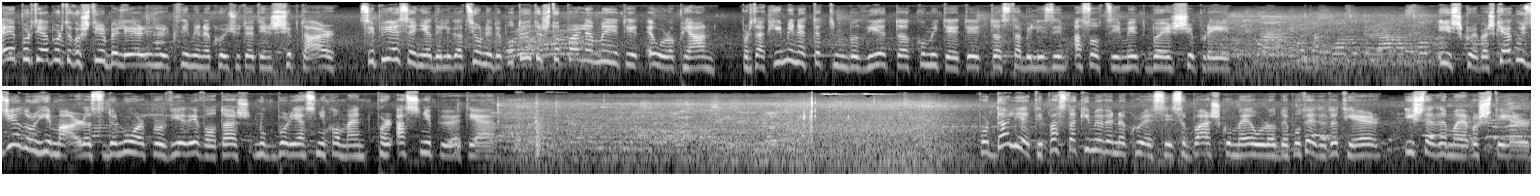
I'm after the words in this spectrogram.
E për t'ia bërë të vështirë Belerit rikthimin në kryeqytetin shqiptar, si pjesë e një delegacioni deputetësh të Parlamentit Europian, për takimin e tetëmbëdhjetë të Komitetit të Stabilizim Asociimit BE-Shqipëri, ish-kryebashkiaku i zgjedhur i Himarës, i dënuar për vjedhje votash, nuk bëri asnjë koment për asnjë pyetje. Por dalja e tij pas takimeve në kryesi së bashku me eurodeputetët e tjerë ishte edhe më e vështirë.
